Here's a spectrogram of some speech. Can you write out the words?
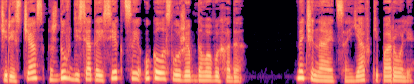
Через час жду в десятой секции около служебного выхода. Начинается, явки, пароли.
